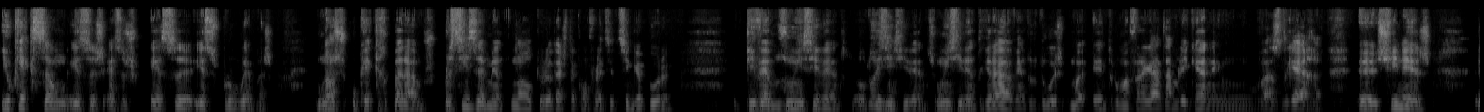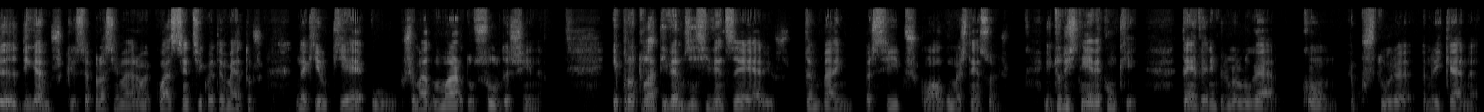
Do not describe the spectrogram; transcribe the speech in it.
E o que é que são esses, esses, esses, esses problemas? Nós, o que é que reparamos? Precisamente na altura desta conferência de Singapura, tivemos um incidente, ou dois incidentes, um incidente grave entre, duas, uma, entre uma fragata americana e um vaso de guerra eh, chinês, eh, digamos que se aproximaram a quase 150 metros naquilo que é o chamado Mar do Sul da China. E por outro lado tivemos incidentes aéreos, também parecidos, com algumas tensões. E tudo isto tem a ver com o quê? Tem a ver, em primeiro lugar, com a postura americana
